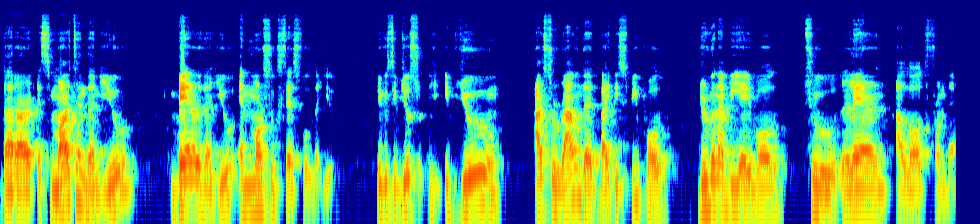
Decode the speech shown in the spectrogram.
that are smarter than you better than you and more successful than you. Because if you if you are surrounded by these people you're gonna be able to learn a lot from them.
